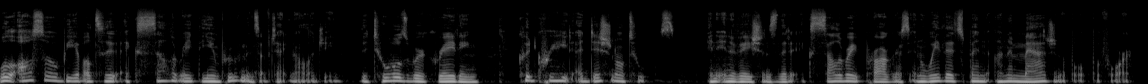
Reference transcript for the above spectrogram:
We'll also be able to accelerate the improvements of technology. The tools we're creating could create additional tools and innovations that accelerate progress in a way that's been unimaginable before.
